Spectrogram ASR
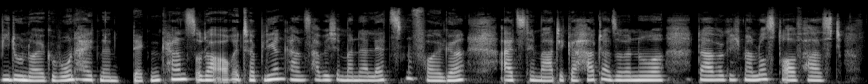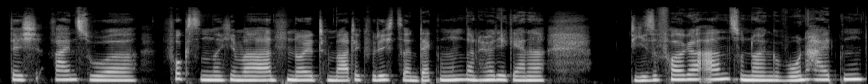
wie du neue Gewohnheiten entdecken kannst oder auch etablieren kannst, habe ich in meiner letzten Folge als Thematik gehabt. Also wenn du da wirklich mal Lust drauf hast, dich rein zu fuchsen, hier mal eine neue Thematik für dich zu entdecken, dann hör dir gerne diese Folge an zu neuen Gewohnheiten,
